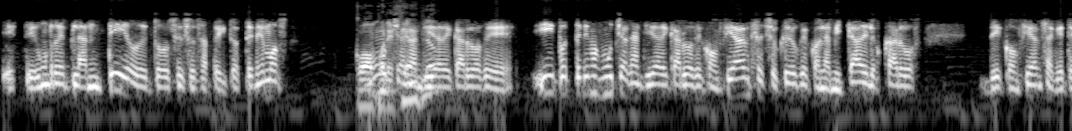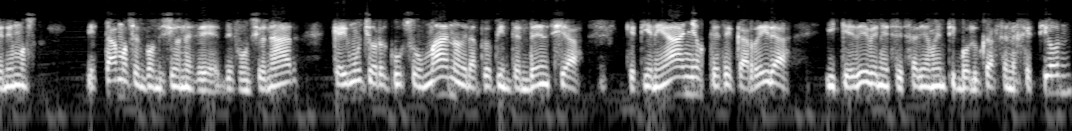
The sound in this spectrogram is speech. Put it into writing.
este, un replanteo de todos esos aspectos. Tenemos mucha cantidad de cargos de y pues, tenemos mucha cantidad de cargos de confianza. Yo creo que con la mitad de los cargos de confianza que tenemos estamos en condiciones de, funcionar, que hay mucho recurso humano de la propia Intendencia que tiene años, que es de carrera y que debe necesariamente involucrarse en la gestión,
